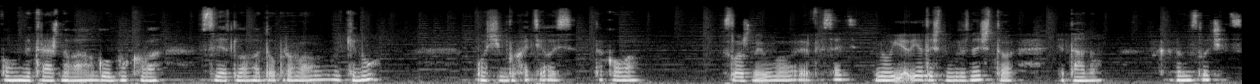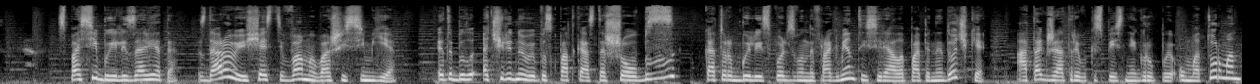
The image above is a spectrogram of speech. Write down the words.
полнометражного, глубокого, светлого, доброго кино очень бы хотелось такого. Сложно его описать. Ну, я, я точно буду знать, что это оно, когда оно случится. Спасибо, Елизавета. Здоровья и счастья вам и вашей семье. Это был очередной выпуск подкаста «Шоу БЗ», в котором были использованы фрагменты сериала «Папины дочки», а также отрывок из песни группы Ума Турман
